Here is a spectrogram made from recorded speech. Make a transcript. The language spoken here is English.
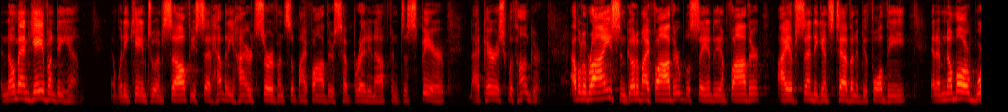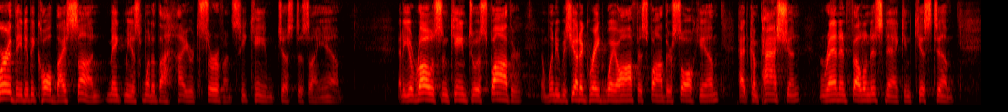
And no man gave unto him. And when he came to himself, he said, How many hired servants of my father's have bread enough and to spare, and I perish with hunger? I will arise and go to my father, will say unto him, Father, I have sinned against heaven and before thee, and am no more worthy to be called thy son. Make me as one of thy hired servants. He came just as I am. And he arose and came to his father. And when he was yet a great way off, his father saw him, had compassion, ran and fell on his neck and kissed him.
